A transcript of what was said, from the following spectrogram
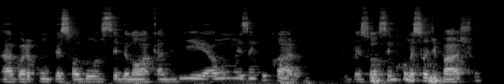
agora com o pessoal do CBLOL Academy é um exemplo claro o pessoal sempre começou de baixo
